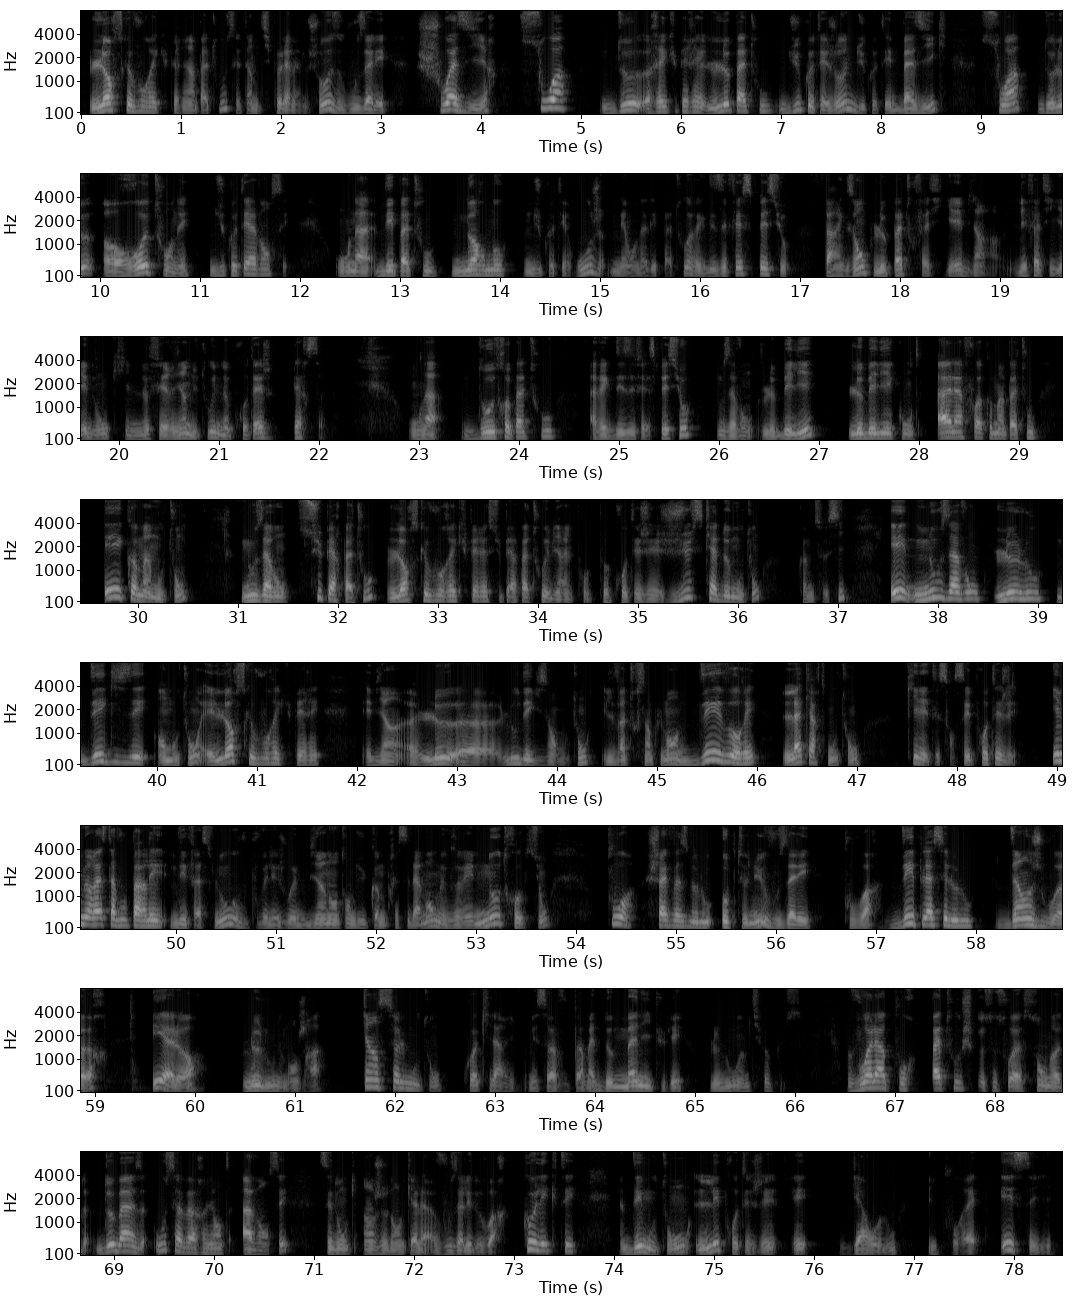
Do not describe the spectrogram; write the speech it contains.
Lorsque vous récupérez un patou, c'est un petit peu la même chose, vous allez choisir soit de récupérer le patou du côté jaune, du côté basique, soit de le retourner du côté avancé. On a des patous normaux du côté rouge, mais on a des patous avec des effets spéciaux. Par exemple, le patou fatigué, eh bien, il est fatigué, donc il ne fait rien du tout, il ne protège personne. On a d'autres patous avec des effets spéciaux. Nous avons le bélier. Le bélier compte à la fois comme un patou et comme un mouton. Nous avons super patou. Lorsque vous récupérez super patou, eh bien, elle peut protéger jusqu'à deux moutons, comme ceci. Et nous avons le loup déguisé en mouton. Et lorsque vous récupérez eh bien, le euh, loup déguisé en mouton, il va tout simplement dévorer la carte mouton qu'il était censé protéger. Il me reste à vous parler des faces loups. Vous pouvez les jouer bien entendu comme précédemment, mais vous avez une autre option. Pour chaque face de loup obtenue, vous allez pouvoir déplacer le loup d'un joueur, et alors le loup ne mangera qu'un seul mouton, quoi qu'il arrive. Mais ça va vous permettre de manipuler le loup un petit peu plus. Voilà pour Patouche, que ce soit son mode de base ou sa variante avancée. C'est donc un jeu dans lequel vous allez devoir collecter des moutons, les protéger et gare au loup il pourrait essayer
